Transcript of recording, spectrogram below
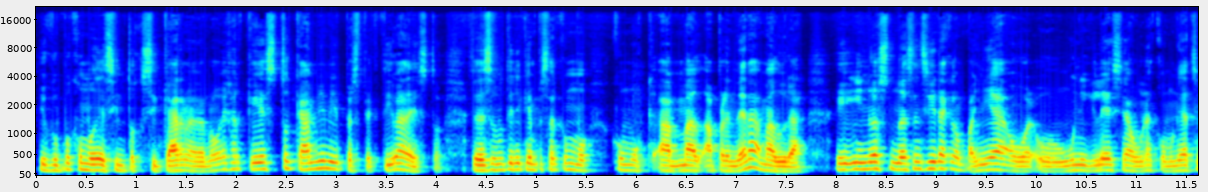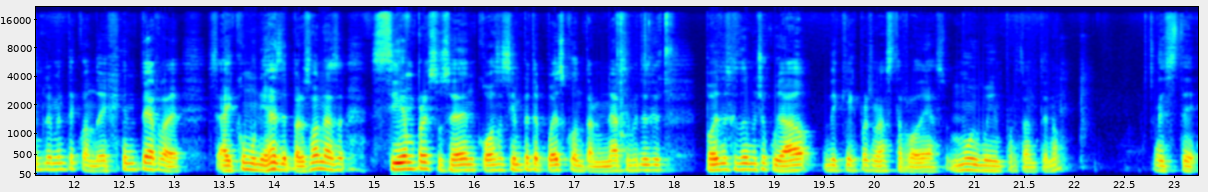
y ocupo como desintoxicarme, a ver, no voy a dejar que esto cambie mi perspectiva de esto. Entonces uno tiene que empezar como, como a, aprender a madurar. Y, no, es, no es en sí compañía o, o, una iglesia o una comunidad, simplemente cuando hay gente, hay comunidades de personas, siempre suceden cosas, siempre te puedes contaminar, siempre tienes que puedes tener mucho cuidado de qué personas te rodeas. Muy, muy importante, ¿no? Este,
